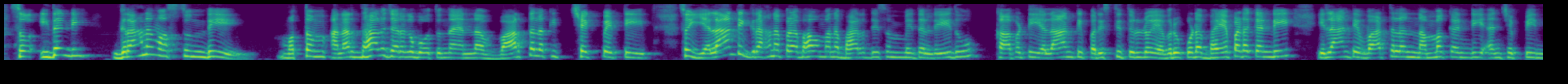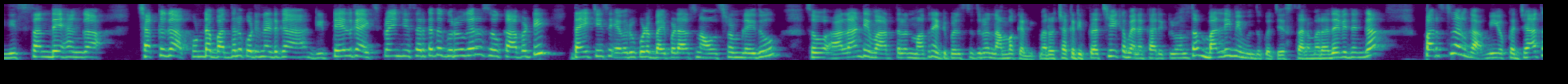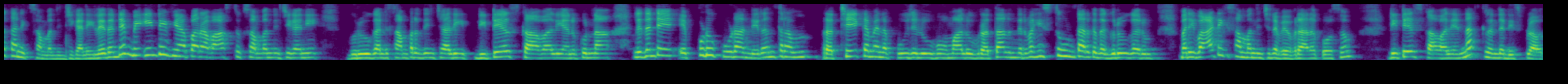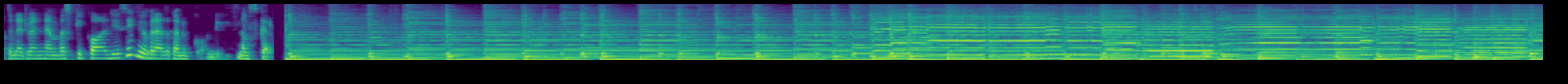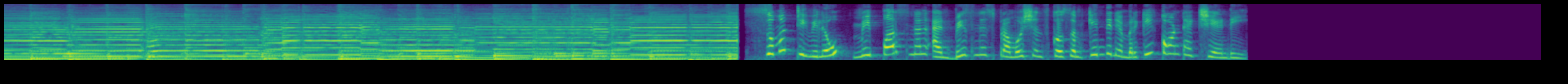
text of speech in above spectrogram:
సో ఇదండి. గ్రహణం వస్తుంది. మొత్తం అనర్థాలు జరగబోతున్నాయన్న వార్తలకి చెక్ పెట్టి సో ఎలాంటి గ్రహణ ప్రభావం మన భారతదేశం మీద లేదు. కాబట్టి ఎలాంటి పరిస్థితుల్లో ఎవరు కూడా భయపడకండి ఇలాంటి వార్తలను నమ్మకండి అని చెప్పి నిస్సందేహంగా చక్కగా కుండ బద్దలు కొట్టినట్టుగా డీటెయిల్గా ఎక్స్ప్లెయిన్ చేశారు కదా గురువు గారు సో కాబట్టి దయచేసి ఎవరు కూడా భయపడాల్సిన అవసరం లేదు. సో అలాంటి వార్తలను మాత్రం ఎట్టి పరిస్థితుల్లో నమ్మకండి. మరో చక్కటి ప్రత్యేకమైన కార్యక్రమంతో మళ్ళీ మీ ముందుకు వచ్చేస్తాను. మరి అదేవిధంగా పర్సనల్గా మీ యొక్క జాతకానికి సంబంధించి కానీ లేదంటే మీ ఇంటి వ్యాపార వాస్తుకు సంబంధించి కానీ గురువు గారిని సంప్రదించాలి డీటెయిల్స్ కావాలి అనుకున్నా లేదంటే ఎప్పుడు కూడా నిరంతరం ప్రత్యేకమైన పూజలు హోమాలు వ్రతాలు నిర్వహిస్తూ ఉంటారు కదా గురువు గారు మరి వాటికి సంబంధించిన వివరాల కోసం డీటెయిల్స్ కావాలి అన్న క్రింద డిస్ప్లే అవుతున్నటువంటి నెంబర్స్కి కాల్ చేసి వివరాలు కనుక్కోండి. నమస్కారం. సుమన్ టీవీలో మీ పర్సనల్ అండ్ బిజినెస్ ప్రమోషన్స్ కోసం కింది నెంబర్కి కాంటాక్ట్ చేయండి.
